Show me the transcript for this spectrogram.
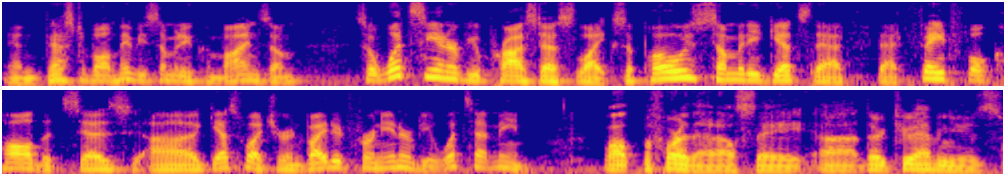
And best of all, maybe somebody who combines them. So, what's the interview process like? Suppose somebody gets that, that fateful call that says, uh, guess what, you're invited for an interview. What's that mean? Well, before that, I'll say uh, there are two avenues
